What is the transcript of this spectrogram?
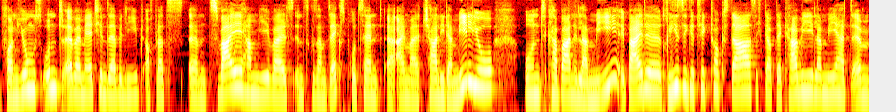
von Jungs und äh, bei Mädchen sehr beliebt. Auf Platz 2 ähm, haben jeweils insgesamt 6 Prozent äh, einmal Charlie D'Amelio und Cabane Lame, beide riesige TikTok-Stars. Ich glaube, der Kabi Lame hat ähm,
